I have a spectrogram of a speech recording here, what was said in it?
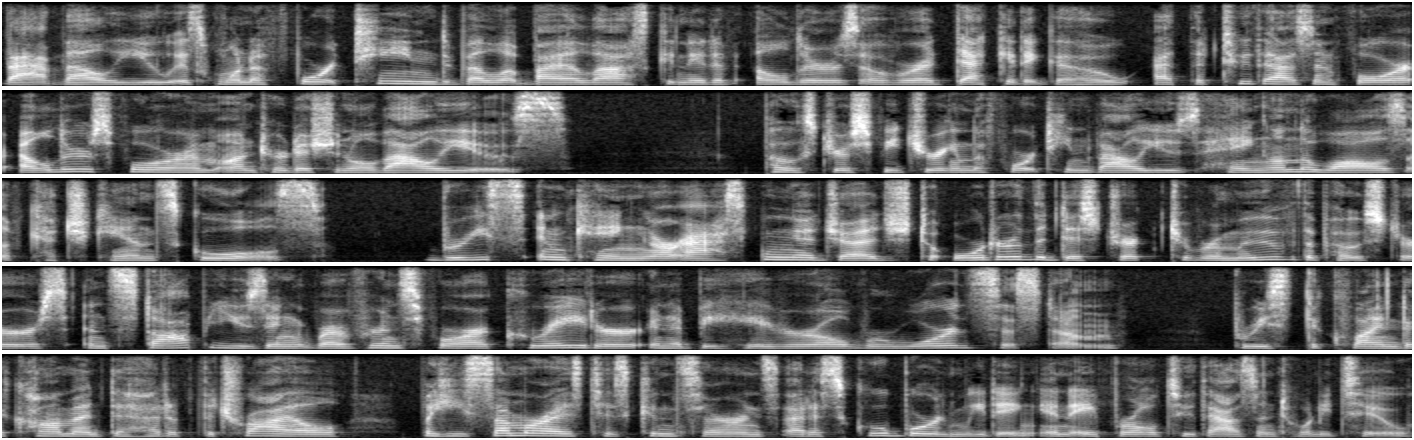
That value is one of 14 developed by Alaska Native elders over a decade ago at the 2004 Elders Forum on Traditional Values. Posters featuring the 14 values hang on the walls of Ketchikan schools. Brees and King are asking a judge to order the district to remove the posters and stop using reverence for our Creator in a behavioral reward system. Brees declined to comment ahead of the trial, but he summarized his concerns at a school board meeting in April 2022.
